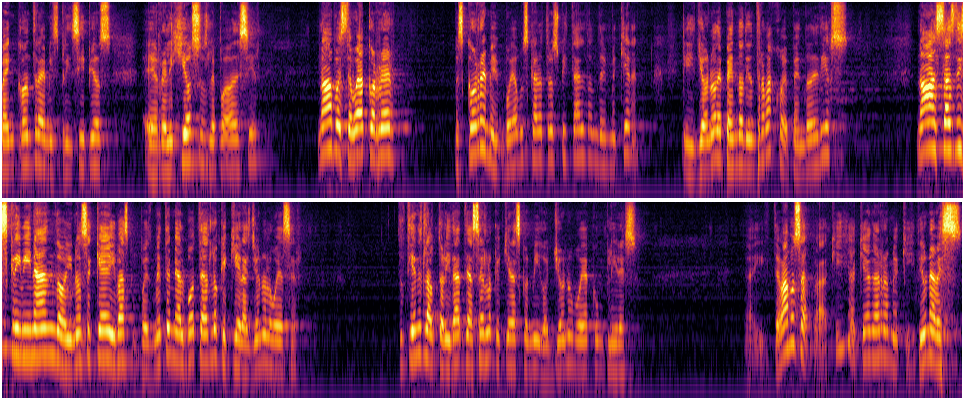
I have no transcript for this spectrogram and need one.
Va en contra de mis principios eh, religiosos, le puedo decir. No, pues te voy a correr. Pues córreme, voy a buscar otro hospital donde me quieran. Y yo no dependo de un trabajo, dependo de Dios. No, estás discriminando y no sé qué, y vas, pues méteme al bote, haz lo que quieras, yo no lo voy a hacer. Tú tienes la autoridad de hacer lo que quieras conmigo, yo no voy a cumplir eso. te vamos a, aquí, aquí agárrame aquí, de una vez,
